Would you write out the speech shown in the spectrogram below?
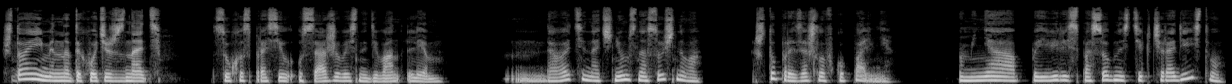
Что именно ты хочешь знать? Сухо спросил, усаживаясь на диван Лем. Давайте начнем с насущного. Что произошло в купальне? У меня появились способности к чародейству?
